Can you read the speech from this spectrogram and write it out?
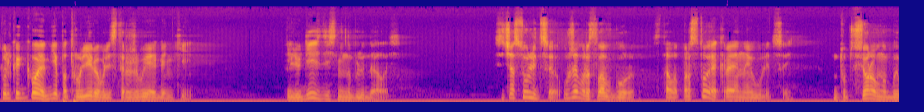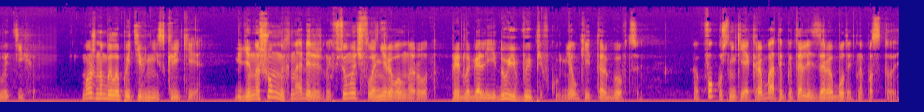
только кое-где патрулировали сторожевые огоньки. И людей здесь не наблюдалось. Сейчас улица уже вросла в город, стала простой окраинной улицей. Но тут все равно было тихо. Можно было пойти вниз к реке, где на шумных набережных всю ночь фланировал народ, предлагали еду и выпивку мелкие торговцы. А фокусники и акробаты пытались заработать на постой.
